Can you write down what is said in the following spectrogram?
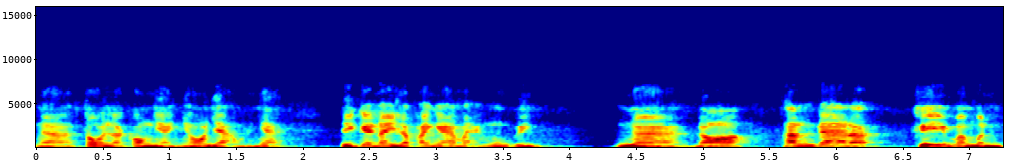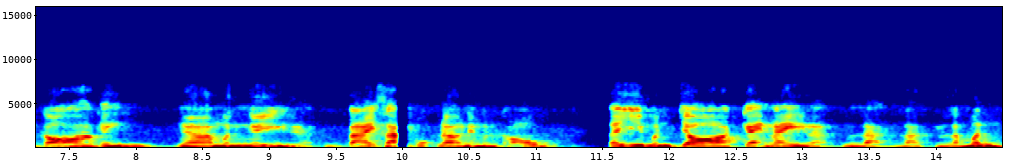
À, tôi là con nhà nho giáo đó nha. Thì cái này là phải ngã mạng quý vị? À, đó. Thành ra đó khi mà mình có cái à, mình nghĩ tại sao cuộc đời này mình khổ? Tại vì mình cho cái này là là là là mình.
